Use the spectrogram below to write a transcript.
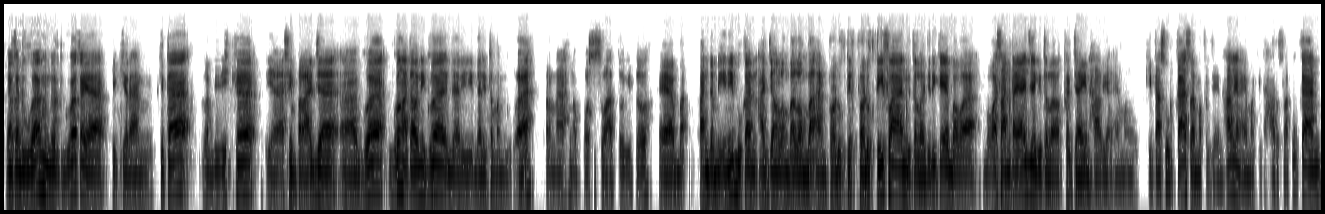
yang kedua menurut gue kayak pikiran kita lebih ke ya simpel aja. Uh, gue gue nggak tahu nih gue dari dari teman gue pernah ngepost sesuatu gitu. Kayak pandemi ini bukan ajang lomba-lombaan produktif produktifan gitu loh. Jadi kayak bawa bawa santai aja gitu loh. Kerjain hal yang emang kita suka sama kerjain hal yang emang kita harus lakukan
